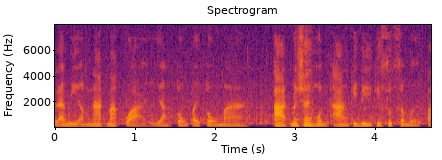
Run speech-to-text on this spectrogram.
และมีอำนาจมากกว่าอย่างตรงไปตรงมา อาจไม่ใช่หนทางที่ดีที่สุดเสมอไป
